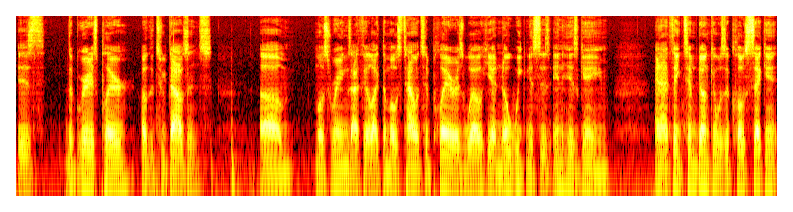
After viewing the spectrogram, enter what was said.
is the greatest player of the 2000s. Um, most rings, I feel like the most talented player as well. He had no weaknesses in his game. And I think Tim Duncan was a close second.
